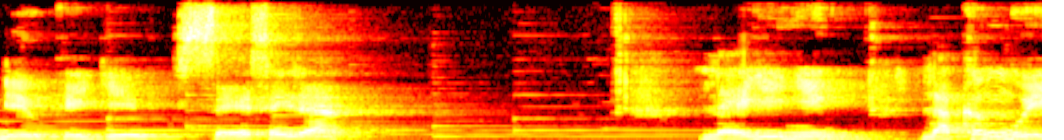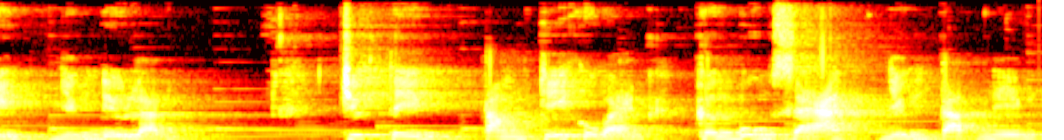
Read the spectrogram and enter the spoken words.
điều kỳ diệu sẽ xảy ra. Lẽ dĩ nhiên là khấn nguyện những điều lành. Trước tiên, tâm trí của bạn cần buông xả những tạp niệm.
